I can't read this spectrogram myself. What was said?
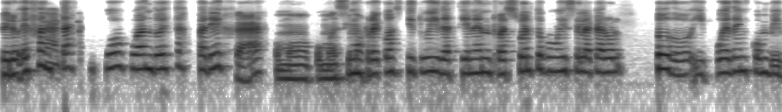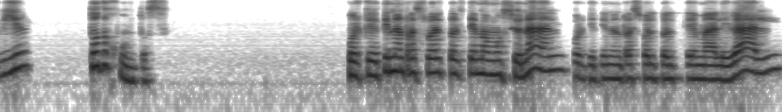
Pero es fantástico cuando estas parejas, como, como decimos, reconstituidas, tienen resuelto, como dice la Carol, todo y pueden convivir todos juntos. Porque tienen resuelto el tema emocional, porque tienen resuelto el tema legal,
